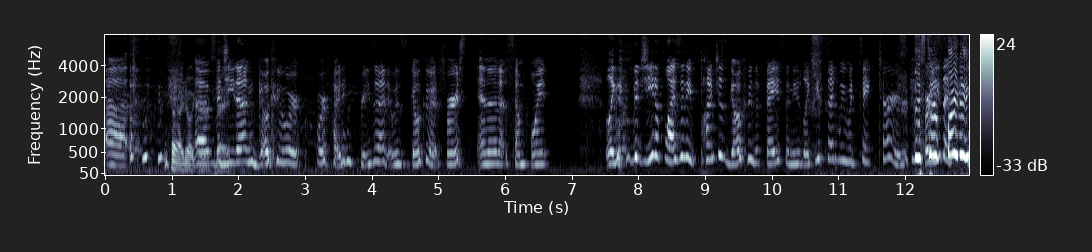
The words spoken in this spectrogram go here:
uh, I know what uh. Vegeta and Goku were, were fighting Frieza, and it was Goku at first, and then at some point, like Vegeta flies in, he punches Goku in the face, and he's like, "You said we would take turns." They Or start he said, fighting!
